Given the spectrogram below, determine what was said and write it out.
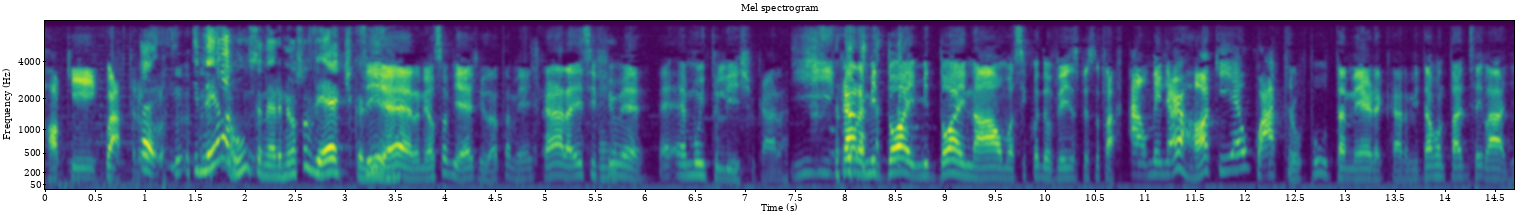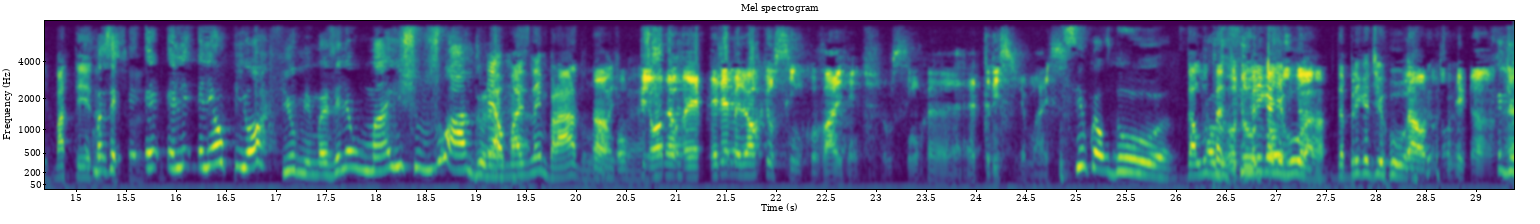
Rock 4. É, e, e nem era Rússia, né? Era União Soviética ali. Sim, né? era, União Soviética, exatamente. Cara, esse filme é, é, é muito lixo, cara. E, cara, me dói, me dói na alma, assim, quando eu vejo as pessoas falarem, ah, o melhor rock é o 4. Puta merda, cara. Me dá vontade, sei lá, de bater. Mas ele, ele é o pior filme, mas ele é o mais zoado, né? É, o cara? mais lembrado, Não, lógico. o é. pior é, é- Ele é melhor que o 5, vai, gente. O 5 é, é triste O demais. 5 é o do. Da luta é o de do do briga de Tommy rua. Da briga de rua. Não, do Gunn. briga de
